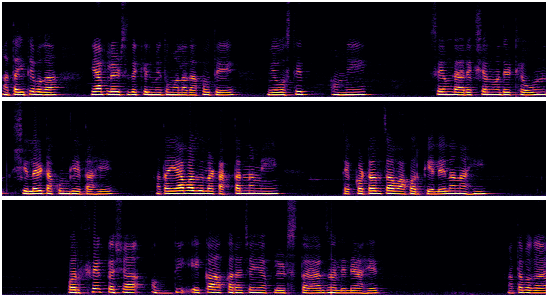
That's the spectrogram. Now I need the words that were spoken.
आता इथे बघा ह्या प्लेट्स देखील मी तुम्हाला दाखवते. व्यवस्थित मी सेम डायरेक्शनमध्ये ठेवून शिलाई टाकून घेत आहे. आता या बाजूला टाकताना मी त्या कटरचा वापर केलेला नाही. परफेक्ट अशा अगदी एका आकाराच्या ह्या प्लेट्स तयार झालेल्या आहेत. आता बघा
